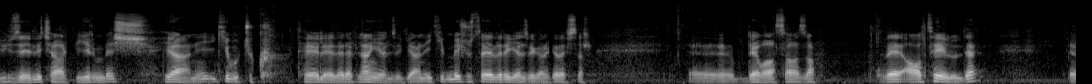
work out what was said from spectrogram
150 çarpı 25 yani 2,5 TL'lere falan gelecek. Yani 2500 TL'lere gelecek arkadaşlar. Ee, devasa zam. Ve 6 Eylül'de ee,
